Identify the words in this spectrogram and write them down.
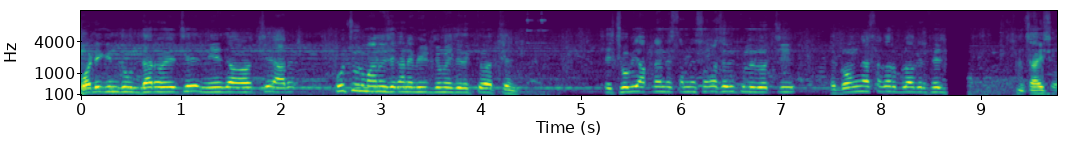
বডি কিন্তু উদ্ধার হয়েছে, নিয়ে যাওয়া হচ্ছে, আর প্রচুর মানুষ এখানে ভিড় জমেছে, দেখতে পাচ্ছেন। সেই ছবি আপনাদের সামনে সরাসরি তুলে ধরছি, গঙ্গাসাগর ব্লগের ফেসবুক চাইছো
